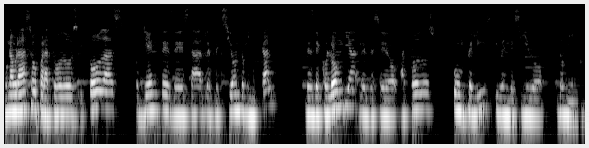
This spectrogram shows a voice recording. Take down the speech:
Un abrazo para todos y todas oyentes de esta reflexión dominical desde Colombia les deseo a todos un feliz y bendecido domingo.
